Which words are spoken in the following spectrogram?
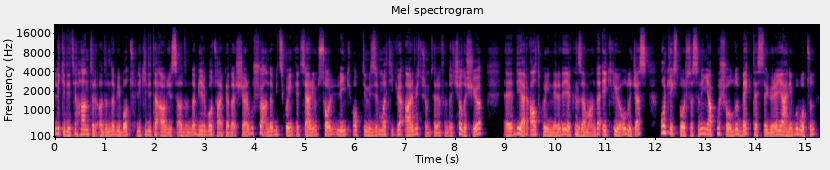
Liquidity Hunter adında bir bot, likidite avcısı adında bir bot arkadaşlar. Bu şu anda Bitcoin, Ethereum, Sol, Link, Optimism, Matic ve Arbitrum tarafında çalışıyor. Ee, diğer altcoin'leri de yakın zamanda ekliyor olacağız. OKEX borsasının yapmış olduğu backtest'e göre yani bu botun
